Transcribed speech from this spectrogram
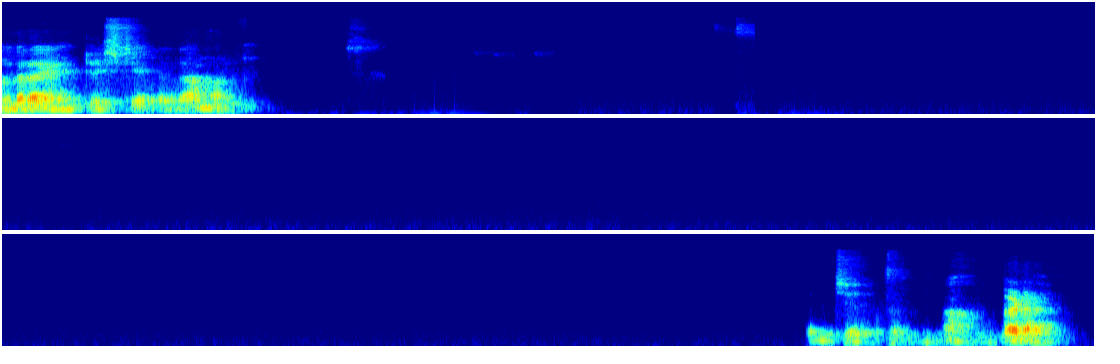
पंधरा इंटरेस्ट आहे आम्हाला पंच्याहत्तर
